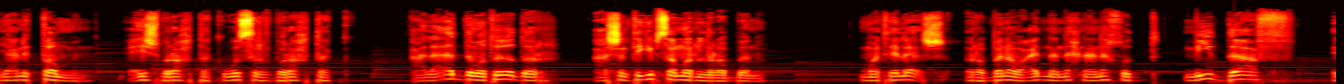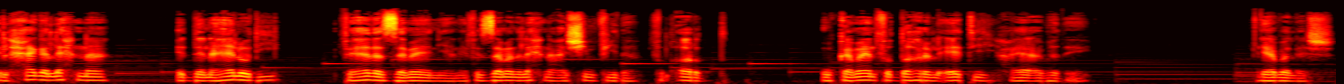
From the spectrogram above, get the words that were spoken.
يعني اطمن عيش براحتك واصرف براحتك على قد ما تقدر عشان تجيب ثمر لربنا. وما تقلقش ربنا وعدنا إن إحنا هناخد 100 ضعف الحاجة اللي إحنا اديناها له دي في هذا الزمان يعني في الزمن اللي إحنا عايشين فيه ده في الأرض. وكمان في الظهر الآتي حياة أبدية. يا بلاش.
